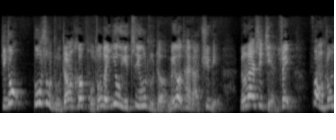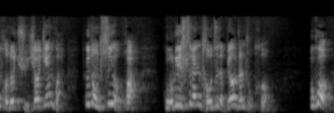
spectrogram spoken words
其中，多数主张和普通的右翼自由主义者没有太大区别，仍然是减税、放松或者取消监管、推动私有化、鼓励私人投资的标准组合。不过，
